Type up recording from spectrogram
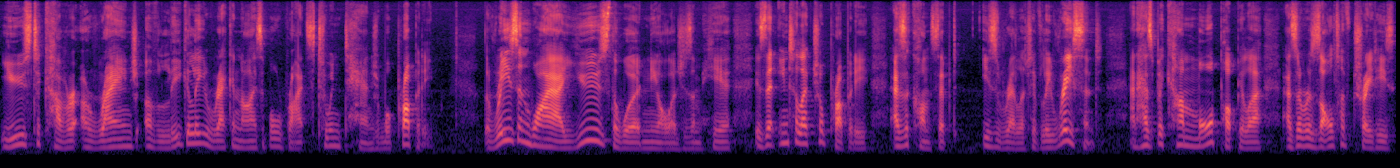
used to cover a range of legally recognizable rights to intangible property. The reason why I use the word neologism here is that intellectual property as a concept is relatively recent and has become more popular as a result of treaties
